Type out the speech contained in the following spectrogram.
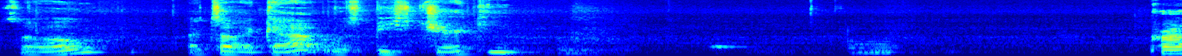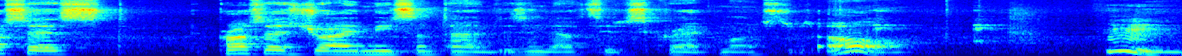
So that's all I got was beef jerky. Processed processed dried meat sometimes is enough to distract monsters. Oh. Hmm.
